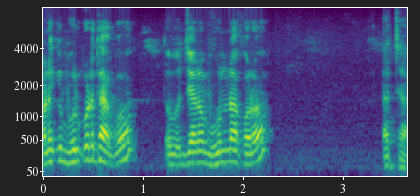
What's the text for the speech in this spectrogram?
অনেকে ভুল করে থাকো, তো যেন ভুল না করো। আচ্ছা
